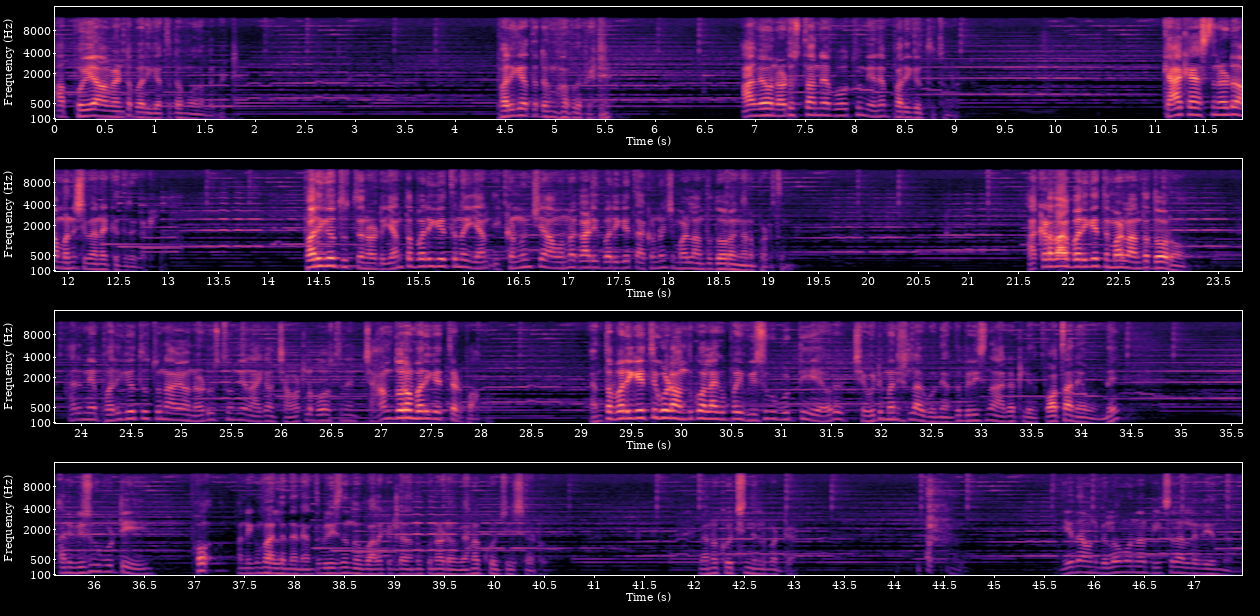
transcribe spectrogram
ఆ పొయ్యి ఆమె వెంట పరిగెత్తడం మొదలుపెట్టి పరిగెత్తడం మొదలుపెట్టి ఆమె ఏమో నడుస్తానే పోతుంది నేనే పరిగెత్తుతున్నాడు కేకేస్తున్నాడు ఆ మనిషి వెనక్కి తిరగట్ల. పరిగెత్తుతున్నాడు ఎంత పరిగెత్తినా ఎంత ఇక్కడ నుంచి ఆ ఉన్న కాడికి పరిగెత్తి అక్కడ నుంచి మళ్ళీ అంత దూరం కనపడుతుంది. అక్కడ దాకా పరిగెత్తి మళ్ళీ అంత దూరం. అరే నేను పరిగెత్తుతున్నా ఆమె నడుస్తుంది నాకేమో చెమట్లు పోస్తుంది చాలా దూరం పరిగెత్తాడు పాపం. ఎంత పరిగెత్తి కూడా అందుకోలేకపోయి విసుగు పుట్టి ఎవరు చెవిటి మనిషిలాగా ఉంది. ఎంత పిలిచినా ఆగట్లేదు. పోతానే ఉంది. అని విసుగు పుట్టి పో పనికి మాలేదని దాన్ని ఎంత పిలిచినా నువ్వు పలకట్లేదు అనుకున్నాడు. వెనక్కి వచ్చేసాడు. వెనక్కి వచ్చి నిలబడ్డాడు. ఏదో ఆమెను పిలవమన్నా పిలిచిరాలేదు ఏందన్న.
